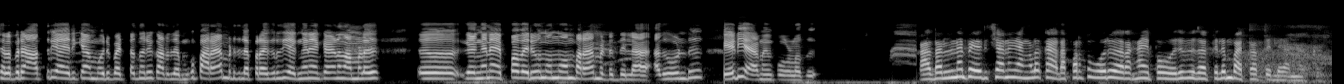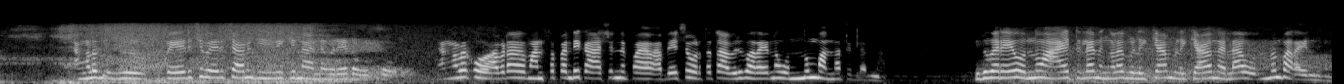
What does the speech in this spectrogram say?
ചിലപ്പോൾ രാത്രി ആയിരിക്കാം ഒരു പെട്ടെന്നൊരു കടൽ നമുക്ക് പറയാൻ പറ്റത്തില്ല. പ്രകൃതി എങ്ങനെയൊക്കെയാണ് നമ്മൾ എങ്ങനെ എപ്പോൾ വരുമെന്നൊന്നും പറയാൻ പറ്റത്തില്ല. അതുകൊണ്ട് പേടിയാണ് ഇപ്പോൾ ഉള്ളത്. കടലിനെ പേടിച്ചാണ് ഞങ്ങൾ കടപ്പുറത്ത് പോലും ഇറങ്ങാൻ ഇപ്പോൾ ഒരു വിധത്തിലും പറ്റത്തില്ല ഞങ്ങൾക്ക്. ഞങ്ങൾ പേടിച്ച് പേടിച്ചാണ് ജീവിക്കുന്നത് തന്നെ ഒരേ ദിവസവും. ഞങ്ങൾ അവിടെ മനസ്സപ്പന്റെ കാശിന് അപേക്ഷ കൊടുത്തിട്ട് അവർ പറയുന്ന ഒന്നും വന്നിട്ടില്ലെന്ന്. ഇതുവരെ ഒന്നും ആയിട്ടില്ല. നിങ്ങളെ വിളിക്കാം വിളിക്കാമെന്നല്ല ഒന്നും പറയുന്നില്ല.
